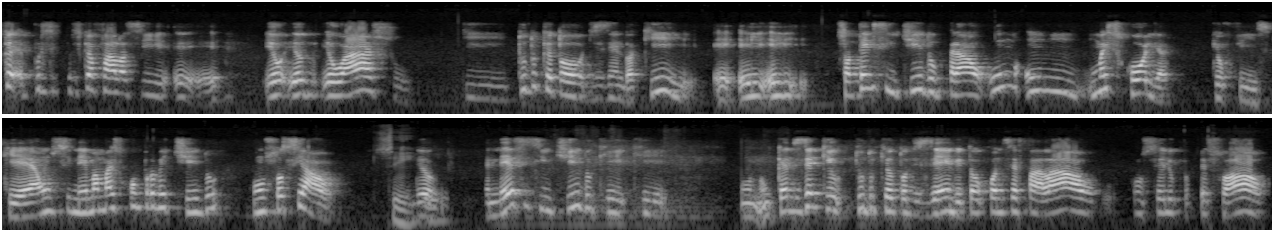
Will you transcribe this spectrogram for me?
que, por, isso, por, isso que, eu falo assim, é, é, eu, eu, eu acho que tudo que eu estou dizendo aqui, é, ele, ele só tem sentido para um, um, uma escolha que eu fiz, que é um cinema mais comprometido com o social. Sim. Entendeu? É nesse sentido que, que não quer dizer que tudo que eu estou dizendo, então quando você falar ah, o conselho para o pessoal,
